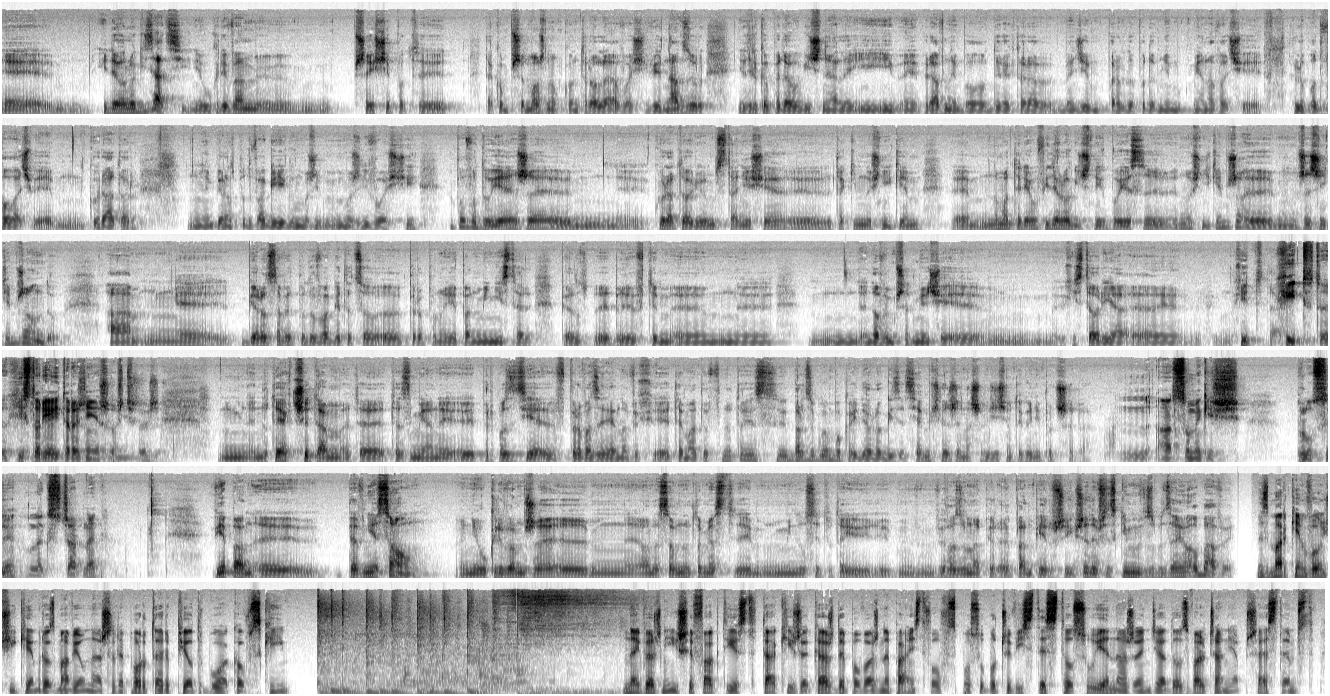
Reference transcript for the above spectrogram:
ideologizacji. Nie ukrywam, e, przejście pod e, taką przemożną kontrolę, a właściwie nadzór nie tylko pedagogiczny, ale i, i prawny, bo dyrektora będzie prawdopodobnie mógł mianować e, lub odwołać e, kurator, biorąc pod uwagę jego możli- możliwości, no powoduje, że kuratorium stanie się e, takim nośnikiem e, no, materiałów ideologicznych, bo jest e, nośnikiem, e, rzecznikiem rządu. A e, biorąc nawet pod uwagę to, co e, proponuje pan minister, biorąc e, e, w tym e, e, nowym przedmiocie mm, historia, e, hit. Tak? Hit, to historia i teraźniejszość. Mm, No to jak czytam te, te zmiany, y, propozycje wprowadzenia nowych y, tematów, no to jest y, bardzo głęboka ideologizacja. Myślę, że naszym dzieciom tego nie potrzeba. A są jakieś plusy Lex Czarnek? Wie pan, y, pewnie są. Nie ukrywam, że one są, natomiast y, minusy tutaj y, wychodzą na plan pierwszy i przede wszystkim wzbudzają obawy. Z Markiem Wąsikiem rozmawiał nasz reporter Piotr Bułakowski. Najważniejszy fakt jest taki, że każde poważne państwo w sposób oczywisty stosuje narzędzia do zwalczania przestępstw.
